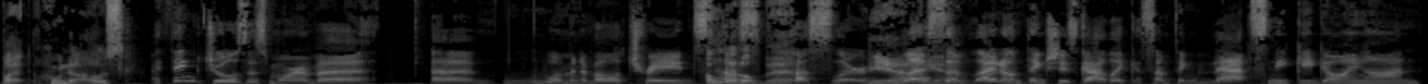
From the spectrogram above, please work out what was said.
but who knows? I think Jules is more of a, a woman of all trades, a little bit. hustler. Yeah, less yeah. of. I don't think she's got like something that sneaky going on.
